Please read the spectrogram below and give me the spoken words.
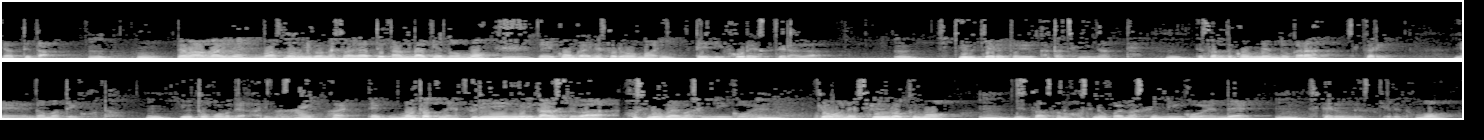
やってた。うん。うん。でもあまりね、まあそのうんいろんな人がやってたんだけども、うんえー今回ね、それをまあ一手にフォレステラがうん。引き受けるという形になって、うんでそれで今年度からしっかり、えー頑張っていこうとうん。いうところであります。はいで、もう一つね、ツリーイングに関しては、星の小山森林公園。うん今日はね、収録も、うん。実はその星の小山森林公園でうん。してるんですけれども、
